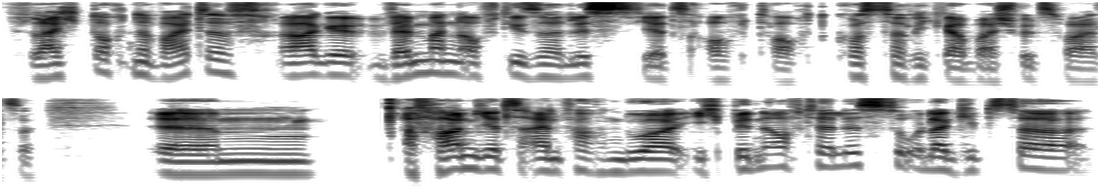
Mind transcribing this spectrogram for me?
Vielleicht noch eine weitere Frage, wenn man auf dieser Liste jetzt auftaucht, Costa Rica beispielsweise, ähm, erfahren jetzt einfach nur, ich bin auf der Liste oder gibt's da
